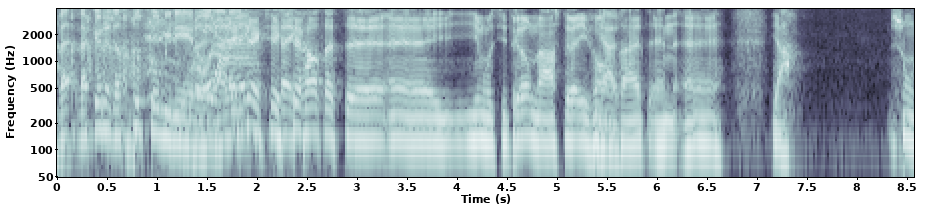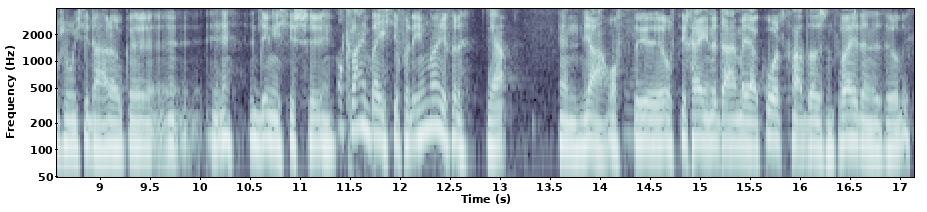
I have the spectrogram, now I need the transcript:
wij, wij kunnen dat goed combineren hoor. Ja. Ik, zeg altijd, eh, eh, je moet je droom nastreven Juist. altijd. En eh, ja, soms moet je daar ook dingetjes een klein beetje voor inleveren. ja. En ja, of, Die, of diegene daarmee akkoord gaat, dat is een tweede natuurlijk.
